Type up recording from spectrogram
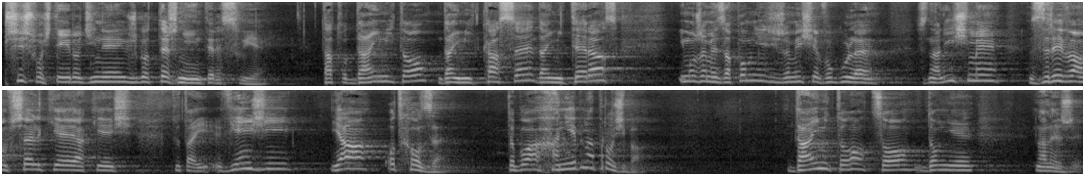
Przyszłość tej rodziny już go też nie interesuje. Tato, daj mi to, daj mi kasę, daj mi teraz i możemy zapomnieć, że my się w ogóle znaliśmy. Zrywam wszelkie jakieś tutaj więzi. Ja odchodzę. To była haniebna prośba. Daj mi to, co do mnie należy.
